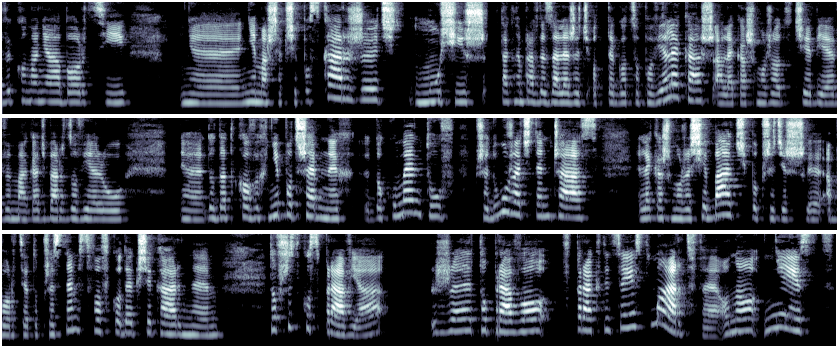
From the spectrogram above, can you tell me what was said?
wykonania aborcji, nie, nie masz jak się poskarżyć, musisz tak naprawdę zależeć od tego, co powie lekarz, a lekarz może od ciebie wymagać bardzo wielu e, dodatkowych, niepotrzebnych dokumentów, przedłużać ten czas. Lekarz może się bać, bo przecież aborcja to przestępstwo w kodeksie karnym. To wszystko sprawia, że to prawo w praktyce jest martwe. Ono nie jest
